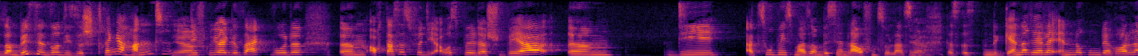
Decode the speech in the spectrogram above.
so ein bisschen so diese strenge Hand, ja. die früher gesagt wurde, ähm, auch das ist für die Ausbilder schwer, ähm, die Azubis mal so ein bisschen laufen zu lassen. Ja. Das ist eine generelle Änderung der Rolle.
